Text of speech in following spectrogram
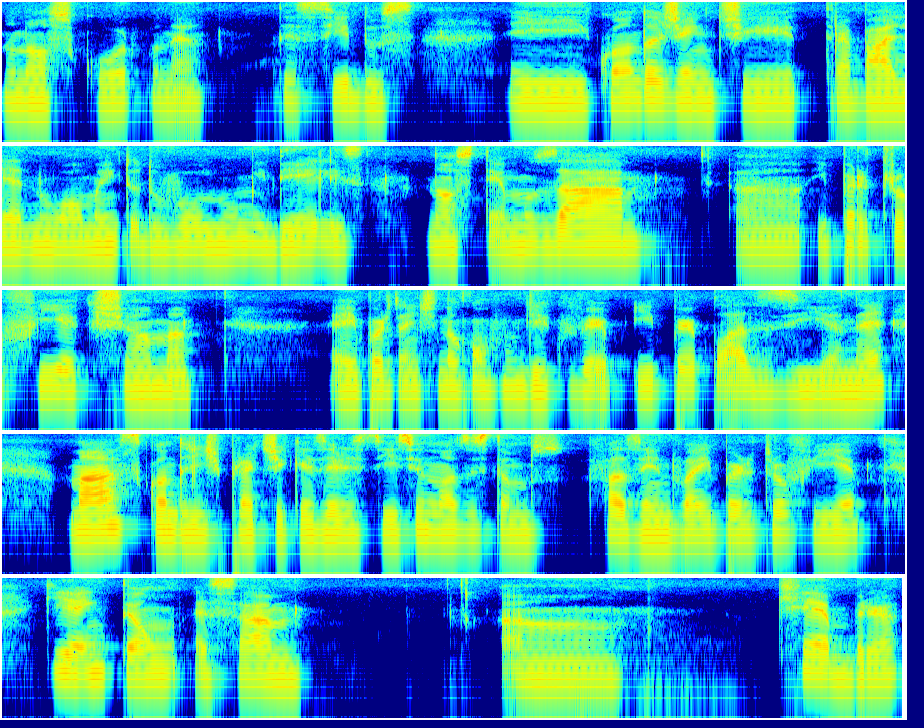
no nosso corpo, né, tecidos, e quando a gente trabalha no aumento do volume deles, nós temos a, a hipertrofia que chama, é importante não confundir com hiperplasia, né? Mas quando a gente pratica exercício, nós estamos fazendo a hipertrofia, que é então essa quebra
